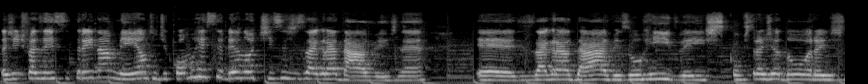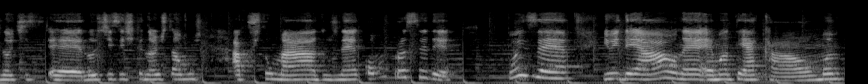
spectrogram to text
da gente fazer esse treinamento de como receber notícias desagradáveis, né? É, desagradáveis, horríveis, constrangedoras, notícias, é, notícias que não estamos acostumados, né? Como proceder. Pois é, e o ideal, né, é manter a calma,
